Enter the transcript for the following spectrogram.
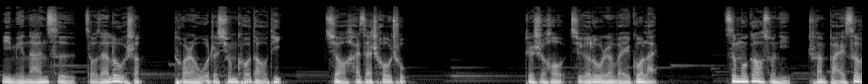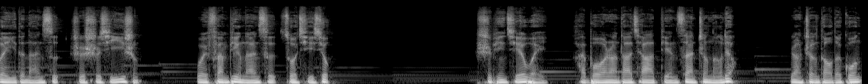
一名男子走在路上，突然捂着胸口倒地，脚还在抽搐。这时候几个路人围过来，字幕告诉你，穿白色卫衣的男子是实习医生，为犯病男子做急救。视频结尾还不忘让大家点赞正能量，让正道的光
